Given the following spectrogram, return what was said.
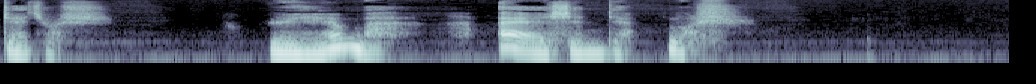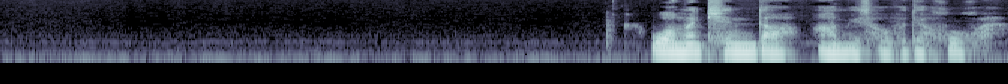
这就是圆满爱心的落实。我们听到阿弥陀佛的呼唤，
